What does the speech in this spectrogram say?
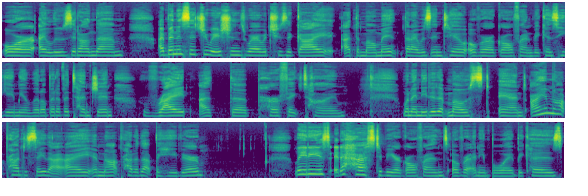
or I lose it on them. I've been in situations where I would choose a guy at the moment that I was into over a girlfriend because he gave me a little bit of attention right at the perfect time when I needed it most. And I am not proud to say that. I am not proud of that behavior. Ladies, it has to be your girlfriends over any boy because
